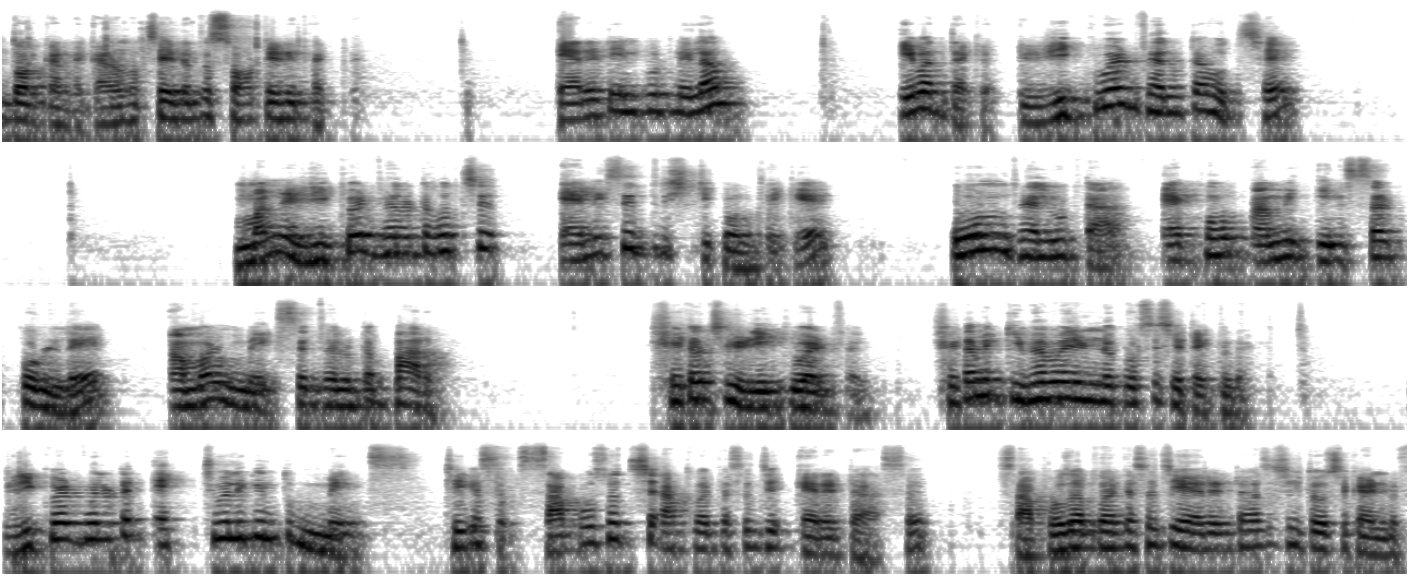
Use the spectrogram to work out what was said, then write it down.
দরকার নেই, কারণ হচ্ছে এটা তো সর্টেডই থাকবে। অ্যারেটে ইনপুট নিলাম। এবার দেখেন রিকোয়ার্ড ভ্যালুটা হচ্ছে মানে রিকোয়ার্ড ভ্যালুটা হচ্ছে অ্যালিসের দৃষ্টিকোণ থেকে কোন ভ্যালুটা এখন আমি ইনসার্ট করলে আমার মেক্সের ভ্যালুটা বাড়বে? সেটা হচ্ছে রিকোয়ার্ড ভ্যালু সেটা আমি কীভাবে নির্ণয় করছি সেটা একটু দেখেন রিকোয়ার্ড ভ্যালুটা অ্যাকচুয়ালি কিন্তু মেক্স ঠিক আছে? সাপোজ হচ্ছে আপনার কাছে যে অ্যারেটা আছে সাপোজ আপনার কাছে যে অ্যারেটা আছে, সেটা হচ্ছে কাইন্ড অফ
